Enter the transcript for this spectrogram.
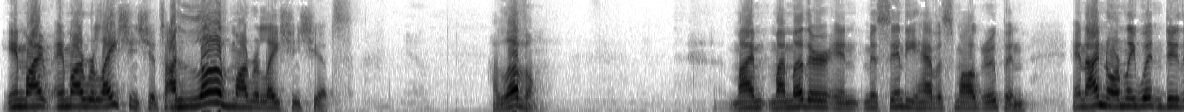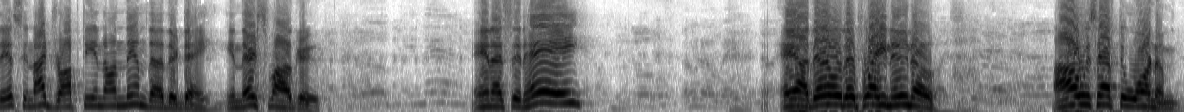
in my, in my relationships. I love my relationships. I love them. My, my mother and Miss Cindy have a small group, and, and I normally wouldn't do this, and I dropped in on them the other day in their small group. And I said, hey, yeah, they're, they're playing Uno. I always have to warn them.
